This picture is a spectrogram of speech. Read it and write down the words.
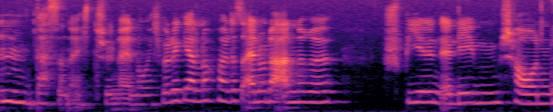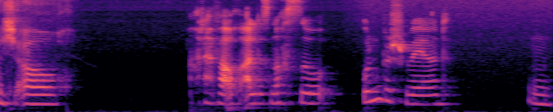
Mm, das sind echt schöne Erinnerungen. Ich würde gerne nochmal das ein oder andere spielen, erleben, schauen. Ich auch. Ach, da war auch alles noch so unbeschwert. Mhm.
